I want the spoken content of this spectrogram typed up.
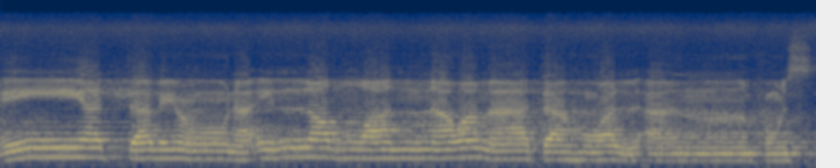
إن يتبعون إلا الظن وما تهوى الأنفس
